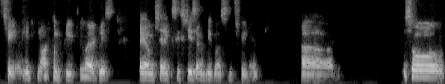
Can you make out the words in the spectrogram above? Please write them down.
faded, not completely, but at least I would say like 60, 70% faded. Uh, so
